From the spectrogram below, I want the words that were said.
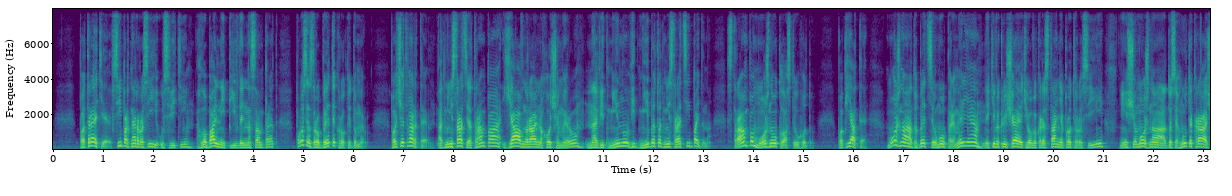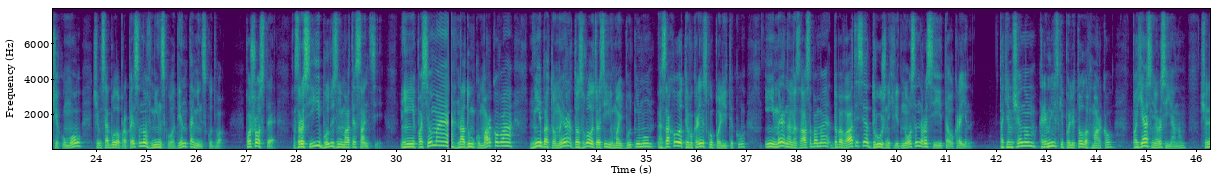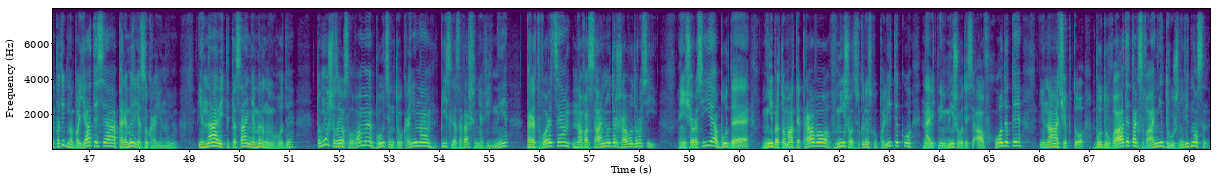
По-третє, всі партнери Росії у світі, глобальний південь насамперед, просять зробити кроки до миру. По-четверте, адміністрація Трампа явно реально хоче миру, на відміну від нібито адміністрації Байдена. З Трампом можна укласти угоду. По-п'яте, можна добитися умов перемир'я, які виключають його використання проти Росії, і що можна досягнути кращих умов, чим це було прописано в Мінську 1 та Мінську 2. По шосте, з Росії будуть знімати санкції. І по сьоме, на думку Маркова, нібито мир дозволить Росії в майбутньому заходити в українську політику і мирними засобами добиватися дружніх відносин Росії та України. Таким чином, кремлівський політолог Марков пояснює росіянам, що не потрібно боятися перемир'я з Україною і навіть підписання мирної угоди, тому що, за його словами, буцімто Україна після завершення війни перетвориться на васальну державу до Росії. І що Росія буде нібито мати право вмішуватися в українську політику, навіть не вмішуватися, а входити і, начебто, будувати так звані дружні відносини.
